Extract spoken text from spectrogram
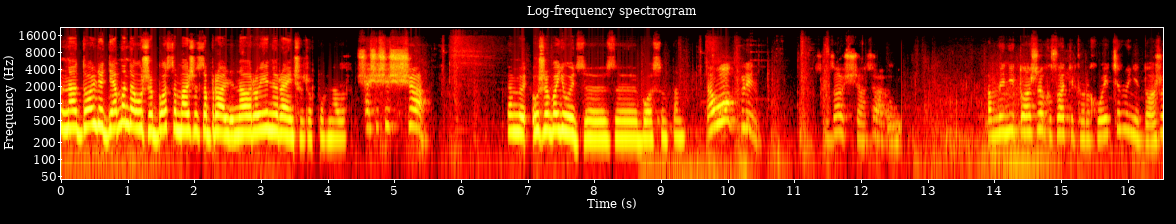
на долю демона вже боса майже забрали, на руїни рейнджерів погнали. Ща, ща, ща, ща. Там вже воюють з, з босом там. Та ок, блін. Сказав щас. А мені теж екзотика рахується, мені теж.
